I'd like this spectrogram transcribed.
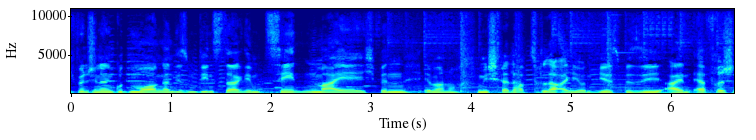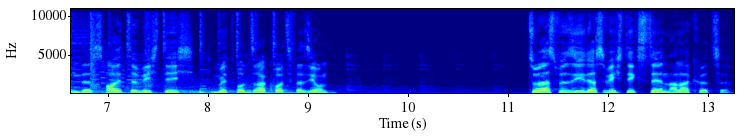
ich wünsche Ihnen einen guten Morgen an diesem Dienstag, dem 10. Mai. Ich bin immer noch Michel Abdullahi und hier ist für Sie ein erfrischendes, heute wichtig mit unserer Kurzversion. Zuerst für Sie das Wichtigste in aller Kürze.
